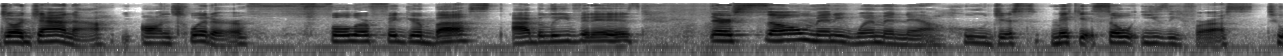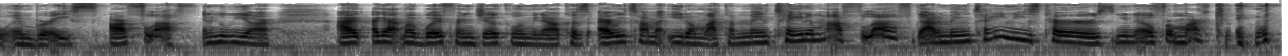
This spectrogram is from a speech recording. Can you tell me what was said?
Georgiana on Twitter, fuller figure bust, I believe it is. There's so many women now who just make it so easy for us to embrace our fluff and who we are. I, I got my boyfriend joking with me now because every time I eat, I'm like, I'm maintaining my fluff. Got to maintain these curves, you know, for marketing.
